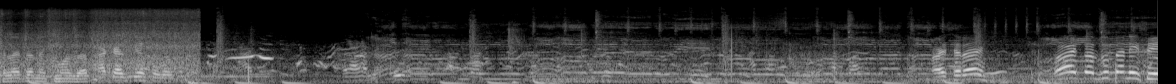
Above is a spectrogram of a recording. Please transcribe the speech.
খেলাটা অনেক মজার। আকাশ গেছে ওই ওই তোর জুতা নিছি।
